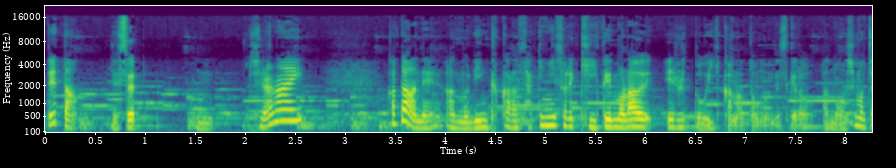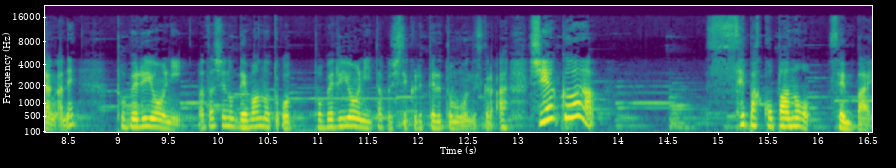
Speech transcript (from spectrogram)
出たんです。うん、知らない方はね、あの、リンクから先にそれ聞いてもらえるといいかなと思うんですけど、あの、しもちゃんがね、飛べるように、私の出番のとこ飛べるように多分してくれてると思うんですけど、あ、主役は、セパコパの先輩。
